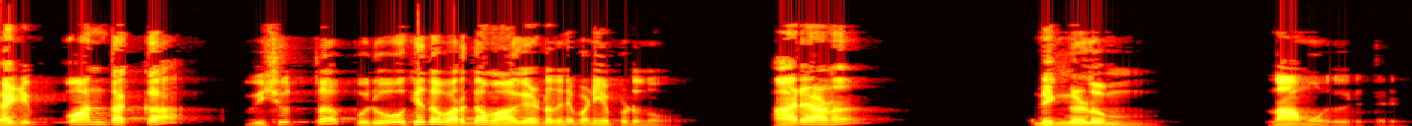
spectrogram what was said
കഴിപ്പാൻ തക്ക വിശുദ്ധ പുരോഹിത വർഗമാകേണ്ടതിന് പണിയപ്പെടുന്നു. ആരാണ്? നിങ്ങളും നാം ഓരോരുത്തരും.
